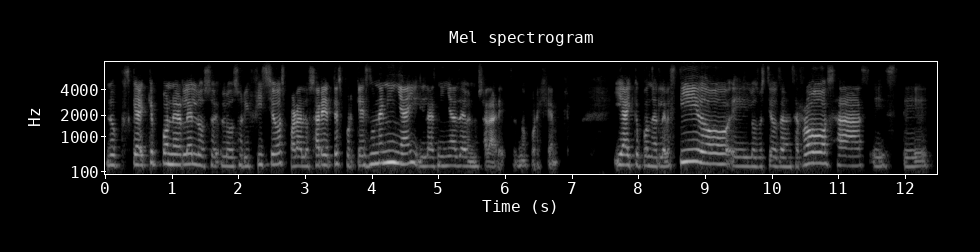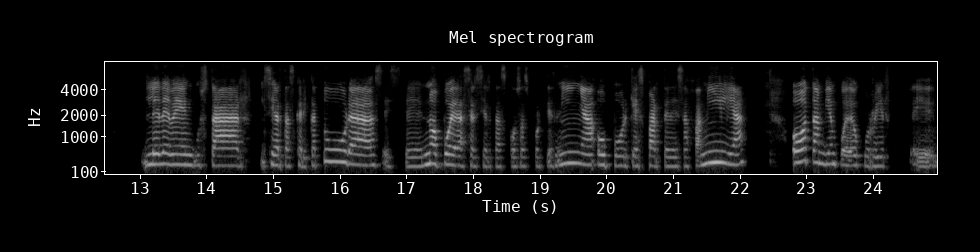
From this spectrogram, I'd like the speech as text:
no, pues que hay que ponerle los, orificios para los aretes, porque es una niña y, las niñas deben usar aretes, ¿no? Por ejemplo. Y hay que ponerle vestido, eh, los vestidos deben ser rosas, este, le deben gustar ciertas caricaturas, este, no puede hacer ciertas cosas porque es niña o porque es parte de esa familia, o también puede ocurrir eh,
